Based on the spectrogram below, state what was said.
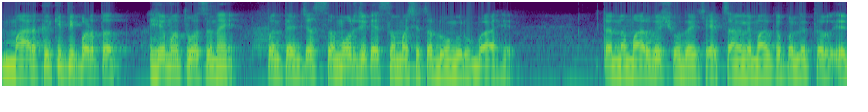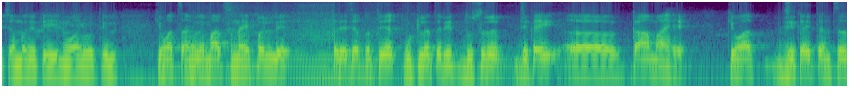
मार्क किती पडतात? हे महत्त्वाचं नाही. पण त्यांच्यासमोर जे काही समस्येचा डोंगर उभा आहे त्यांना मार्ग शोधायचे आहेत. चांगले मार्क पडले तर याच्यामध्ये ते इन्वॉल्व होतील किंवा चांगले मार्क्स नाही पडले तर याच्यातून ते कुठलं तरी दुसरं जे काही काम आहे किंवा जे काही त्यांचं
